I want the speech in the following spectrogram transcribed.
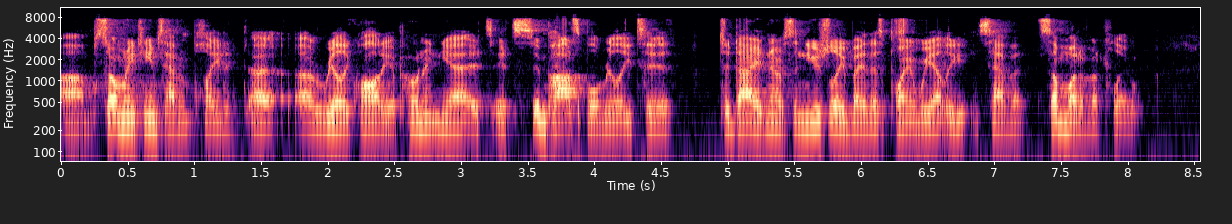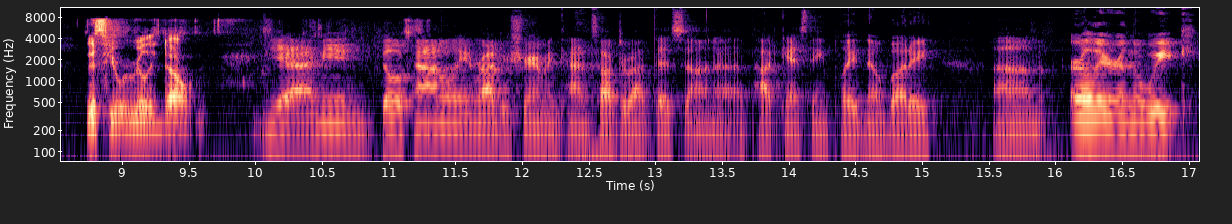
Um, so many teams haven't played a, a really quality opponent yet. It's it's impossible really to to diagnose. And usually by this point we at least have a, somewhat of a clue. This year we really don't. Yeah, I mean, Bill Connelly and Roger Sherman kind of talked about this on a podcast Ain't Played Nobody um, earlier in the week.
